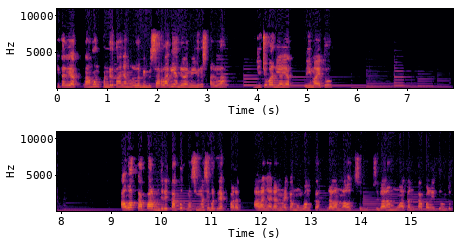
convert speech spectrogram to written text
kita lihat. Namun penderitaan yang lebih besar lagi yang dialami Yunus adalah dicoba di ayat 5 itu awak kapal menjadi takut masing-masing berteriak kepada Allahnya dan mereka membuang ke dalam laut segala muatan kapal itu untuk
